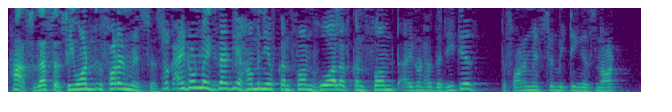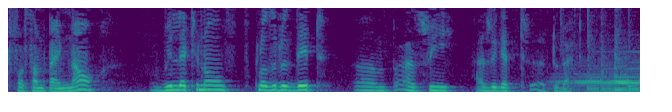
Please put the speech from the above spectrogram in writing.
Huh, so that's it. So you wanted the foreign ministers. Look, I don't know exactly how many have confirmed, who all have confirmed. I don't have the details. The foreign minister meeting is not for some time now. We'll let you know closer to the date um, as we as we get uh, to that.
